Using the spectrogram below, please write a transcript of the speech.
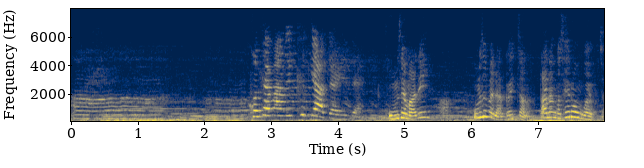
아, 콘세마리 크게 하자 이제. 곰새말이? 곰새말이 아까 했잖아. 다른 거 새로운 거 해보자.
